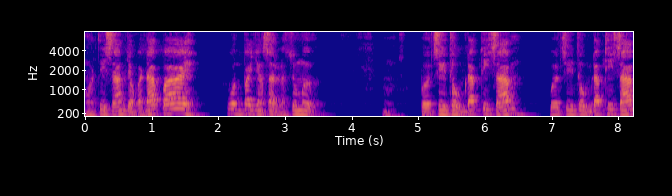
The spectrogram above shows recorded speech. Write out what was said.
หอดที่สามเจ้าก็ดับไปวนไปจังสั่นละซุมือเปิดสี่ทุ่มดับที่สามเปิดสี่ทุ่มดับที่สาม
